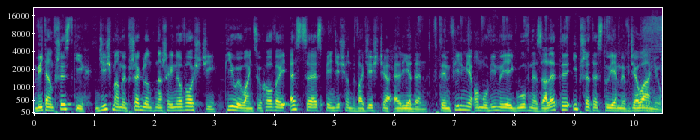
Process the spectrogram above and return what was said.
Witam wszystkich. Dziś mamy przegląd naszej nowości piły łańcuchowej SCS 5020L1. W tym filmie omówimy jej główne zalety i przetestujemy w działaniu.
